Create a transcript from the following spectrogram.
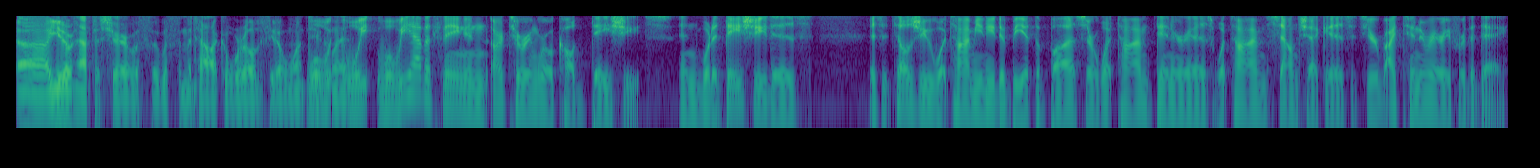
Uh, you don't have to share it with the, with the Metallica world if you don't want to, Well, we, Clint. we well we have a thing in our touring world called day sheets, and what a day sheet is is it tells you what time you need to be at the bus or what time dinner is, what time sound check is. It's your itinerary for the day.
